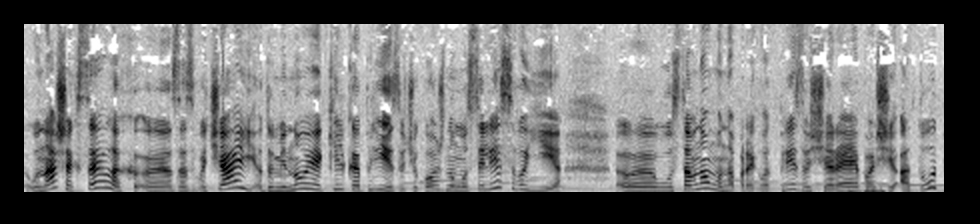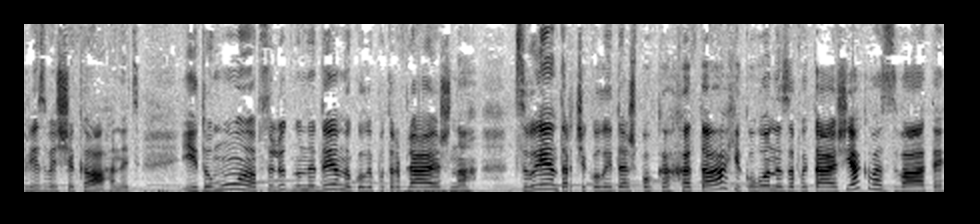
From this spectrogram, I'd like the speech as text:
У наших селах е, зазвичай домінує кілька прізвищ. У кожному селі своє. Е, у ставному, наприклад, прізвище Рейпаші, а тут прізвище Каганець. І тому абсолютно не дивно, коли потрапляєш на цвинтар чи коли йдеш по хатах і кого не запитаєш, як вас звати,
